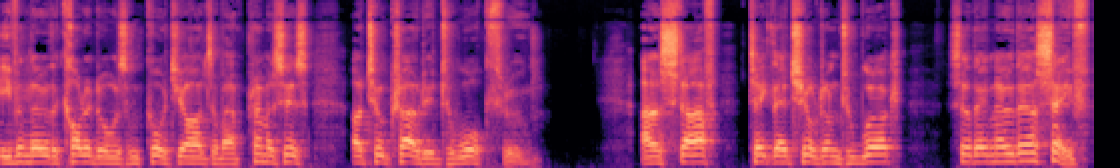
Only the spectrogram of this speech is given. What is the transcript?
even though the corridors and courtyards of our premises are too crowded to walk through. Our staff take their children to work so they know they are safe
